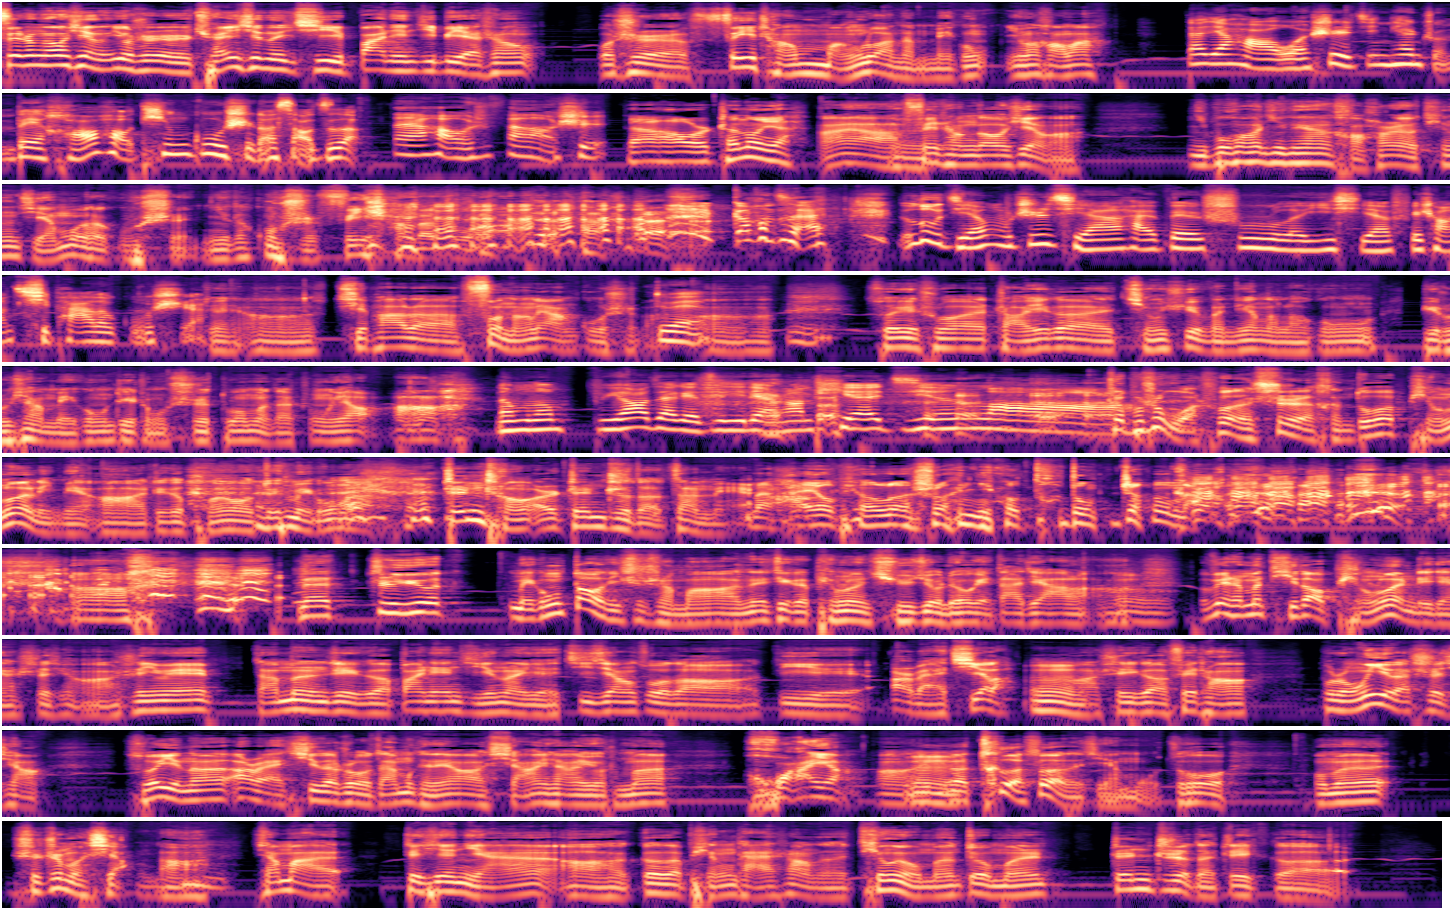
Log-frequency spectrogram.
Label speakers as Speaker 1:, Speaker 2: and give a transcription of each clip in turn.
Speaker 1: 非常高兴，又是全新的一期八年级毕业生，我是非常忙乱的美工，你们好吗？
Speaker 2: 大家好，我是今天准备好好听故事的嫂子。
Speaker 3: 大家好，我是范老师。
Speaker 4: 大家好，我是陈同学。
Speaker 1: 哎呀，非常高兴啊！你不光今天好好要听节目的故事，你的故事非常的多。
Speaker 2: 刚才录节目之前还被输入了一些非常奇葩的故事。
Speaker 1: 对啊、奇葩的负能量故事吧。
Speaker 2: 对
Speaker 1: 嗯，
Speaker 2: 嗯
Speaker 1: 所以说找一个情绪稳定的老公，比如像美工这种是多么的重要啊！
Speaker 2: 能不能不要再给自己脸上贴金了？
Speaker 1: 这不是我说的，是很多评论里面啊，这个朋友对美工的 真诚而真挚的赞美。
Speaker 4: 那还有评论说你有多动症呢？
Speaker 1: 啊，那至于美工到底是什么啊，那这个评论区就留给大家了啊。为什么提到评论这件事情啊？是因为咱们这个八年级呢，也即将做到第二百期了，
Speaker 4: 嗯
Speaker 1: 啊，是一个非常不容易的事情。所以呢，二百期的时候，咱们肯定要想一想有什么花样啊，
Speaker 4: 嗯
Speaker 1: 一个特色的节目。最后我们是这么想的啊，想把这些年啊各个平台上的听友们对我们真挚的这个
